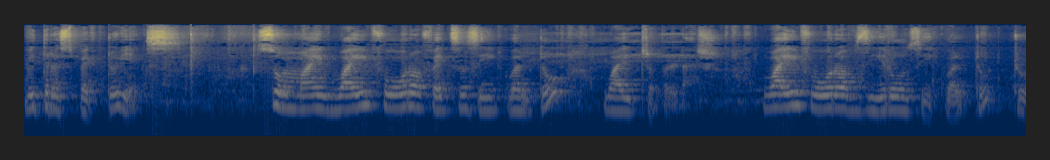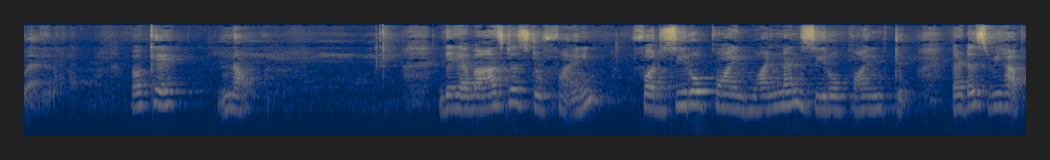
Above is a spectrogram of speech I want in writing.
with respect to x. So my y4 of x is equal to y triple dash. y4 of 0 is equal to 12. Okay, now they have asked us to find for 0.1 and 0.2. That is we have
